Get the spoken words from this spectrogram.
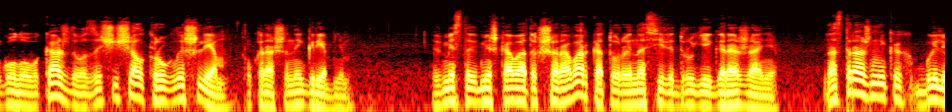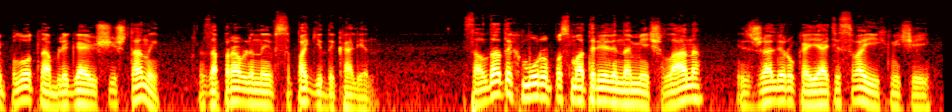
Голову каждого защищал круглый шлем, украшенный гребнем. Вместо мешковатых шаровар, которые носили другие горожане, на стражниках были плотно облегающие штаны, заправленные в сапоги до колен. Солдаты хмуро посмотрели на меч Лана и сжали рукояти своих мечей –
